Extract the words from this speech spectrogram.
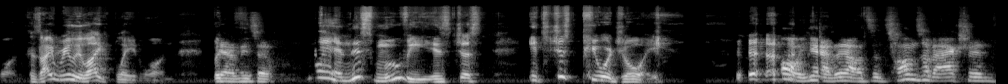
One? Because I really like Blade One, but yeah, me too. man, this movie is just, it's just pure joy. Oh yeah, yeah. It's a tons of action,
